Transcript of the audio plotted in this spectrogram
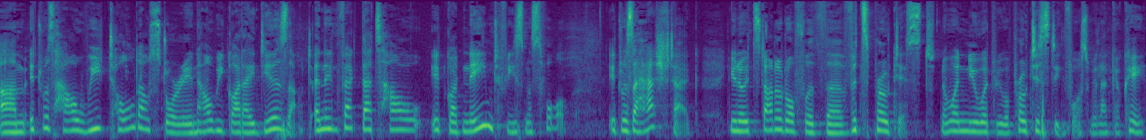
Um, it was how we told our story and how we got ideas out. And in fact, that's how it got named Fees Must Fall. It was a hashtag. You know, it started off with uh, Wits protest. No one knew what we were protesting for. So we're like, okay,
